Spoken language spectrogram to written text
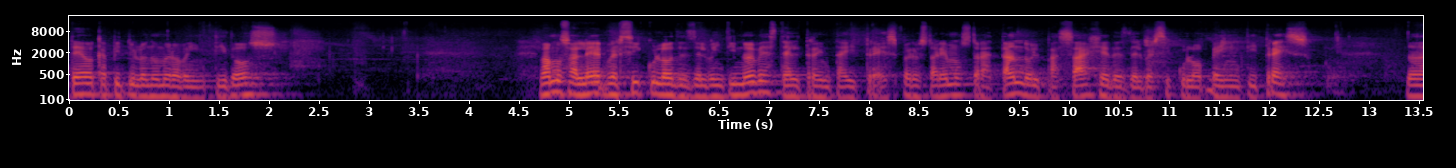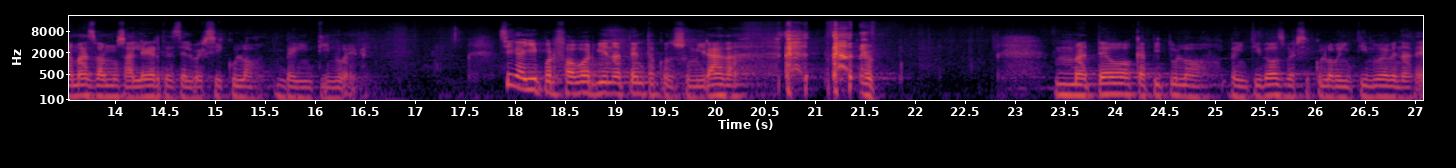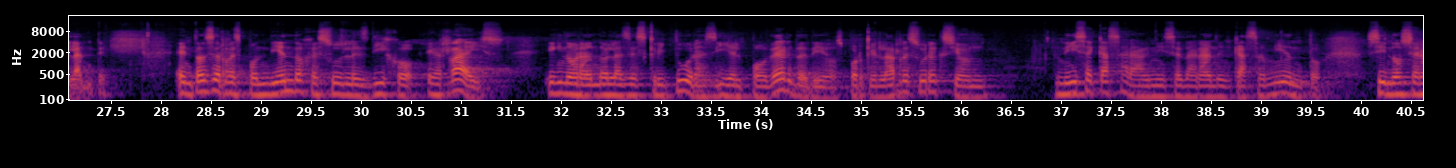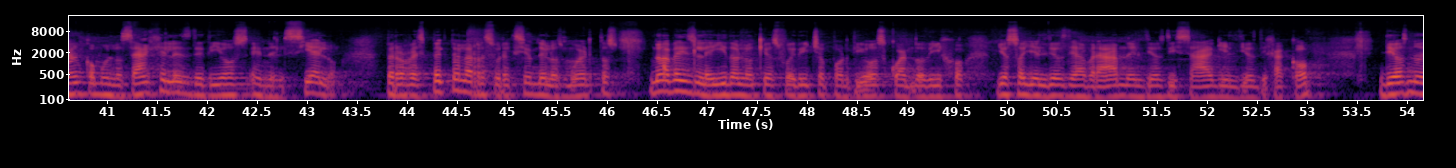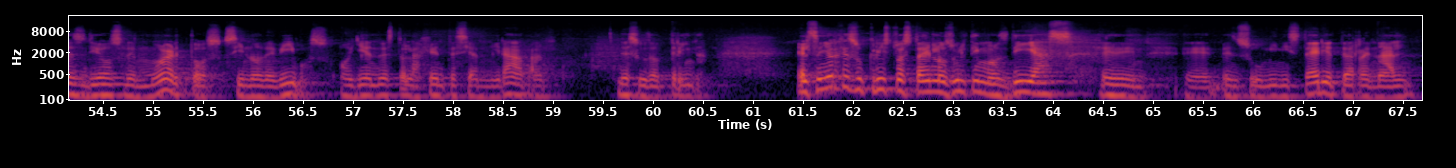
Mateo capítulo número 22. Vamos a leer versículo desde el 29 hasta el 33, pero estaremos tratando el pasaje desde el versículo 23. Nada más vamos a leer desde el versículo 29. Siga allí, por favor, bien atento con su mirada. Mateo capítulo 22, versículo 29 en adelante. Entonces respondiendo Jesús les dijo, erráis, ignorando las escrituras y el poder de Dios, porque en la resurrección ni se casarán ni se darán en casamiento, sino serán como los ángeles de Dios en el cielo. Pero respecto a la resurrección de los muertos, ¿no habéis leído lo que os fue dicho por Dios cuando dijo, yo soy el Dios de Abraham, el Dios de Isaac y el Dios de Jacob? Dios no es Dios de muertos, sino de vivos. Oyendo esto la gente se admiraba de su doctrina. El Señor Jesucristo está en los últimos días en su ministerio terrenal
